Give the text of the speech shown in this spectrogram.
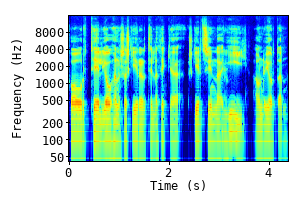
fór til Jóhannes að skýra til að þykja skýrt sína Mm. í ánu Jórdan.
